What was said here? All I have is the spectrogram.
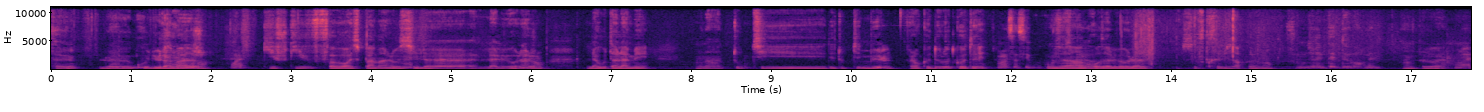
T'as vu? Le coup du lamage. Ouais, qui, qui favorise pas mal aussi l'alvéolage. hein. Là où t'as lamé, on a un tout petit, des tout petites Mhm. bulles, alors que de l'autre côté, ouais ça c'est beaucoup. on a un gros alvéolage. C'est très bizarre quand même. hein. On dirait une tête de mort même. Un peu, ouais. Ouais.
